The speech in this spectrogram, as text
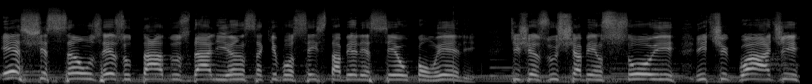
Estes são os resultados da aliança que você estabeleceu com Ele. Que Jesus te abençoe e te guarde,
